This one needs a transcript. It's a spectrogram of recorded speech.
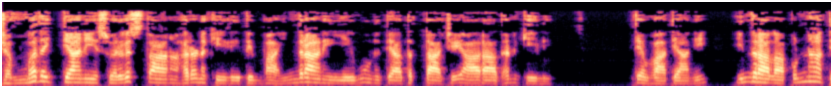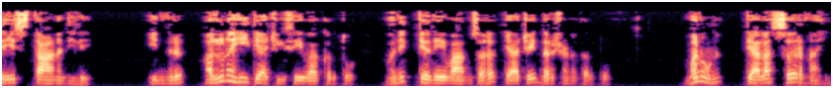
जंभदैत्याने स्वर्गस्थान हरण केले तेव्हा इंद्राने येऊन त्या दत्ताचे आराधन केले. तेव्हा त्याने इंद्राला पुन्हा ते स्थान दिले. इंद्र अजूनही त्याची सेवा करतो व नित्य देवांसह त्याचे दर्शन करतो. म्हणून त्याला सर नाही.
